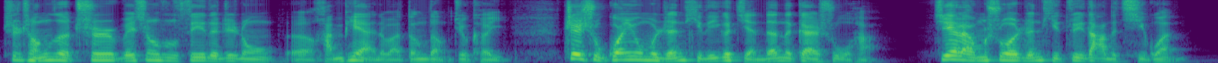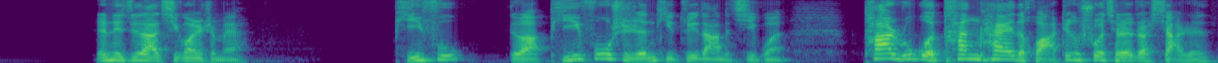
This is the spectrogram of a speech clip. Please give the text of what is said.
吃橙子吃维生素 C 的这种呃含片对吧等等就可以。这是关于我们人体的一个简单的概述哈。接下来我们说人体最大的器官，人体最大的器官是什么呀？皮肤，对吧？皮肤是人体最大的器官，它如果摊开的话，这个说起来有点吓人。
